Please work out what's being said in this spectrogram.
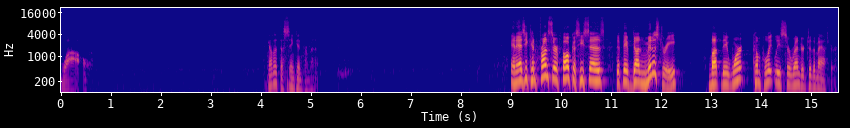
Wow. I got to let that sink in for a minute. And as he confronts their focus, he says that they've done ministry, but they weren't completely surrendered to the master.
